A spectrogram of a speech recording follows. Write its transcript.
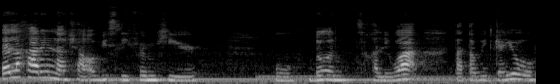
lalakarin lang siya, obviously, from here. O, doon, sa kaliwa. Tatawid kayo.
